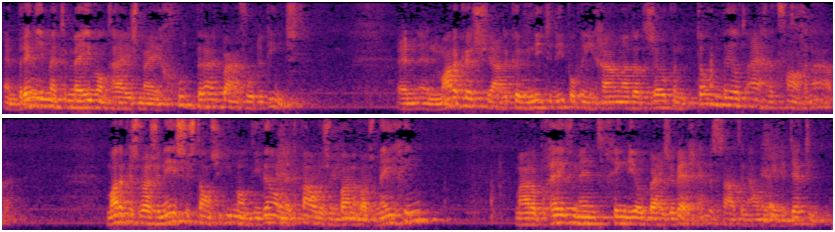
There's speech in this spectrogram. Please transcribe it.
en breng je met hem mee, want hij is mij goed bruikbaar voor de dienst. En, en Marcus, ja, daar kunnen we niet te diep op ingaan, maar dat is ook een toonbeeld eigenlijk van genade. Marcus was in eerste instantie iemand die wel met Paulus en Barnabas meeging. Maar op een gegeven moment ging hij ook bij ze weg. Dat staat in Handelingen 13.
